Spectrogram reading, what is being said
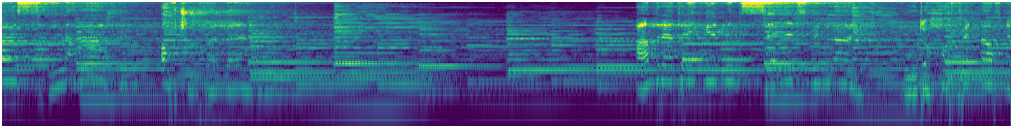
das Lachen oft schon verlernt. Andere dringen ins Selbstmitleid oder hoffen auf einen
